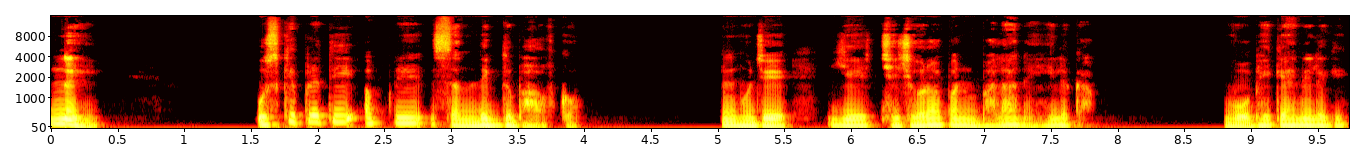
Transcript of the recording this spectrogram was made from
नहीं, उसके प्रति अपने संदिग्ध भाव को। मुझे ये छिछोरापन भला नहीं लगा। वो भी कहने लगी,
